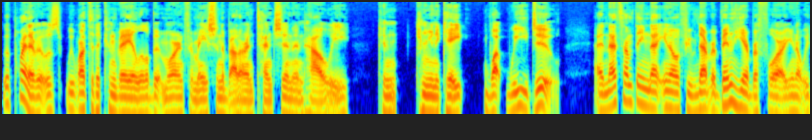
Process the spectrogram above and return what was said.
the point of it was we wanted to convey a little bit more information about our intention and how we can communicate what we do. And that's something that, you know, if you've never been here before, you know, we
